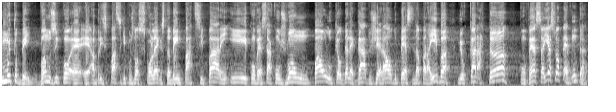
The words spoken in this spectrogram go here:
Muito bem, vamos é, é, abrir espaço aqui para os nossos colegas também participarem e conversar com o João Paulo, que é o delegado geral do PSD da Paraíba. Meu caro Artan, conversa aí a sua pergunta.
